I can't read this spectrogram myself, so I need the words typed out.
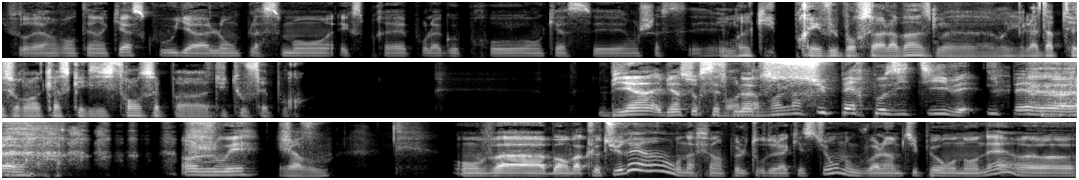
Il faudrait inventer un casque où il y a l'emplacement exprès pour la GoPro, encassé, enchâssé. Ouais, qui est prévu pour ça à la base, mais oui, l'adapter sur un casque existant, c'est pas du tout fait pour. Bien, et bien sûr, cette Voilà, note voilà. super positive et hyper euh, enjouée. J'avoue. On va, bah, on va clôturer. hein. On a fait un peu le tour de la question, donc voilà un petit peu où on en est. Euh,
